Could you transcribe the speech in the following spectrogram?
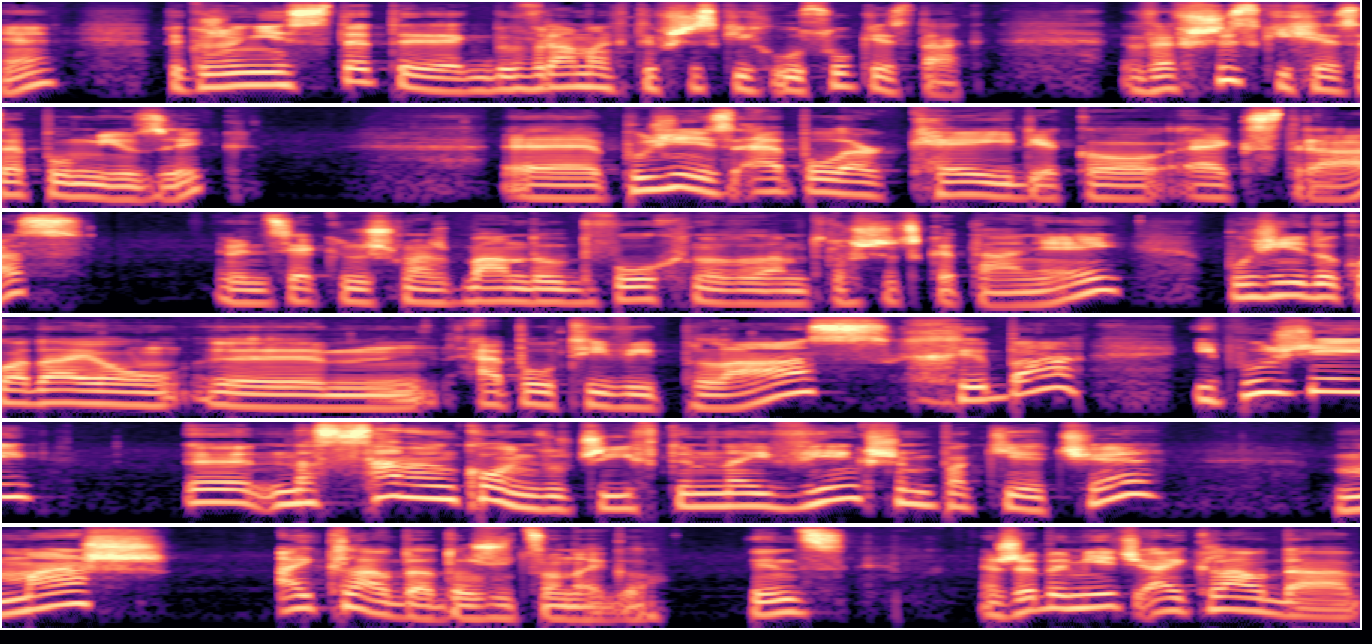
Nie? Tylko, że niestety jakby w ramach tych wszystkich usług jest tak. We wszystkich jest Apple Music, e, później jest Apple Arcade jako extras, więc jak już masz bundle dwóch, no to tam troszeczkę taniej. Później dokładają um, Apple TV Plus chyba i później na samym końcu, czyli w tym największym pakiecie, masz iClouda dorzuconego. Więc żeby mieć iClouda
